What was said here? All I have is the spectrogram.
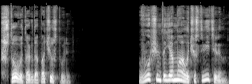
«Что вы тогда почувствовали?» «В общем-то, я мало чувствителен,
